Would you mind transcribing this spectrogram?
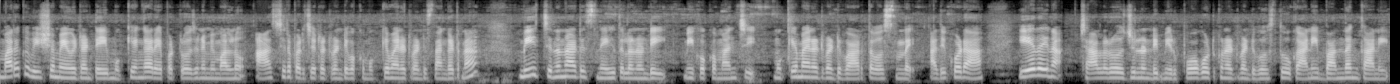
మరొక విషయం ఏమిటంటే ముఖ్యంగా రేపటి రోజున మిమ్మల్ని ఆశ్చర్యపరిచేటటువంటి ఒక ముఖ్యమైనటువంటి సంఘటన మీ చిన్ననాటి స్నేహితుల నుండి మీకు ఒక మంచి ముఖ్యమైనటువంటి వార్త వస్తుంది. అది కూడా ఏదైనా చాలా రోజుల నుండి మీరు పోగొట్టుకున్నటువంటి వస్తువు కానీ బంధం కానీ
